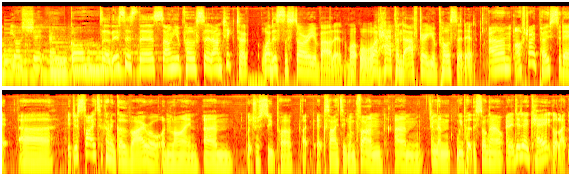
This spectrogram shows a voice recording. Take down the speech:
Pack your shit and go. So, this is the song you posted on TikTok. What is the story about it? What, what happened after you posted it? Um, after I posted it, uh, it just started to kind of go viral online, um, which was super like exciting and fun. Um, and then we put the song out, and it did okay. It got like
